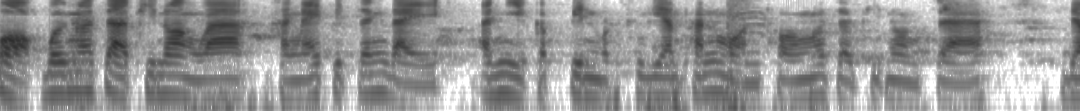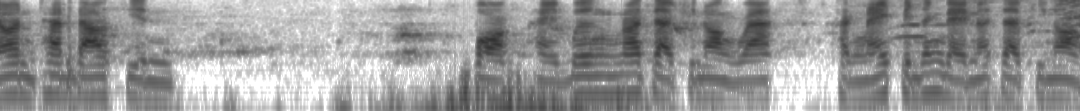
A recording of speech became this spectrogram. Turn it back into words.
ปอกเบิ่งเนาะจ้ะพี่น้องว่าข้างในเป็นจังใดอันนี้ก็เป็นบักทุเรียนพันหมอนทองเนาะจ้ะพี่น้องจ้าเดี๋ยวอันถ้าดาวเสียนปอกให้เบิ่งเนาะจ้ะพี่น้องว่าข้างในเป็นจังใดเนาะจ้ะพี่น้อง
